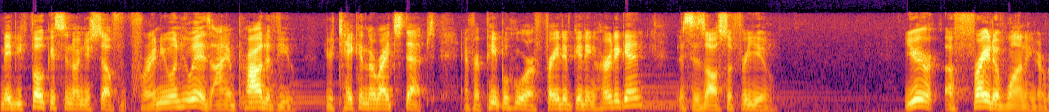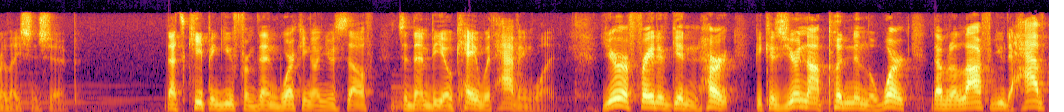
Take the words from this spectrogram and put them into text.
maybe focusing on yourself. For anyone who is, I am proud of you. You're taking the right steps. And for people who are afraid of getting hurt again, this is also for you. You're afraid of wanting a relationship. That's keeping you from then working on yourself to then be okay with having one. You're afraid of getting hurt because you're not putting in the work that would allow for you to have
